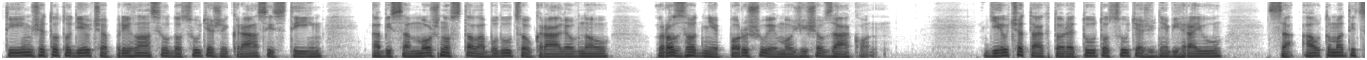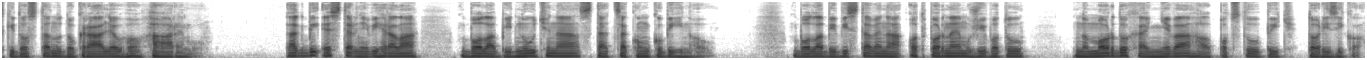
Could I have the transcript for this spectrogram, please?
Tým, že toto dievča prihlásil do súťaže krásy s tým, aby sa možno stala budúcou kráľovnou, rozhodne porušuje Mojžišov zákon. Dievčatá, ktoré túto súťaž nevyhrajú, sa automaticky dostanú do kráľovho háremu. Ak by Ester nevyhrala, bola by nútená stať sa konkubínou. Bola by vystavená odpornému životu, no Mordochaj neváhal podstúpiť to riziko.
